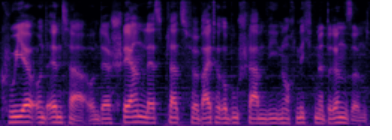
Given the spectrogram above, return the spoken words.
Queer und Inter und der Stern lässt Platz für weitere Buchstaben, die noch nicht mit drin sind.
